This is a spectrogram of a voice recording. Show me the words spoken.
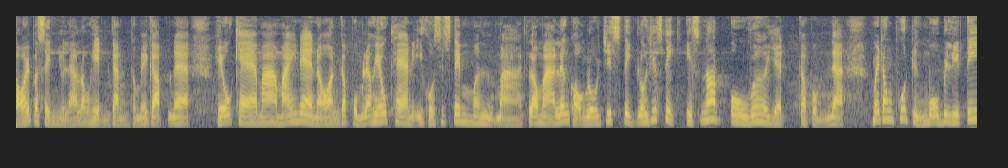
ร้อยเปอร์เซ็นต์อยู่แล้วเราเห็นกันถูกไหมครับนะ healthcare มาไหมแน่นอนครับผมแล้ว healthcare ใน ecosystem มาหือมา เรามาเรื่องของโลจิสติกโลจิสติก is not over yet ครับผมนะไม่ต้องพูดถึง mobility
